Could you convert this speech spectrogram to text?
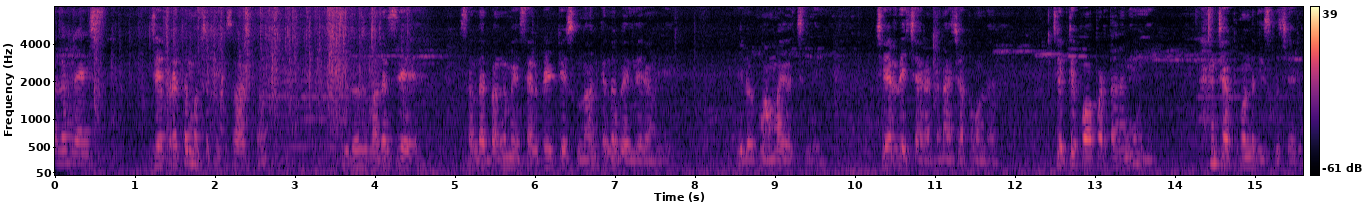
హలో ఫ్రెండ్స్ జయప్రత ముచ్చటికి స్వాగతం. ఈరోజు మదర్స్ డే సందర్భంగా మేము సెలబ్రేట్ చేసుకుందామని కింద బయలుదేరామండి. ఈలోపు మా అమ్మాయి వచ్చింది. చీర తెచ్చారంట నాకు చెప్పకుండా. చెప్తే కోపడతానని చెప్పకుండా తీసుకొచ్చారు.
